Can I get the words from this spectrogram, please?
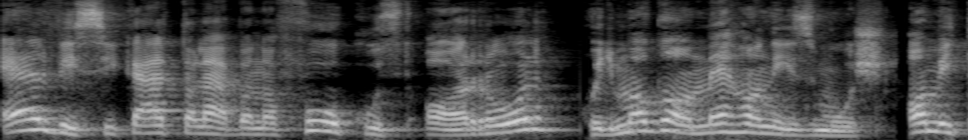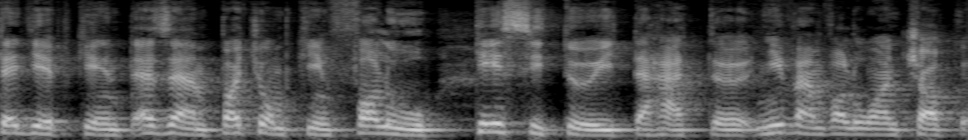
elviszik általában a fókuszt arról, hogy maga a mechanizmus, amit egyébként ezen Patyomkin falu készítői, tehát nyilvánvalóan csak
